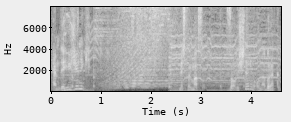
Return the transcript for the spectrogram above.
hem de hijyenik. Mr. Muscle, zor işleri ona bırakın.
